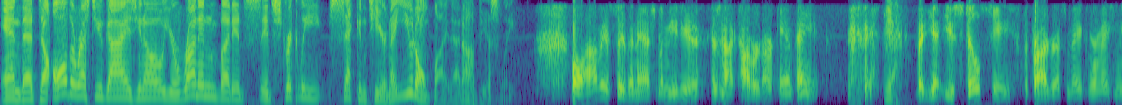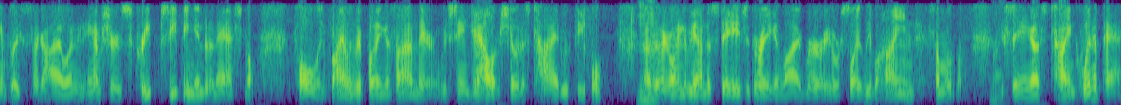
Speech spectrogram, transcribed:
and that uh, all the rest of you guys, you know, you're running, but it's it's strictly second tier. Now, you don't buy that, obviously. Well, obviously, the national media has not covered our campaign. Yeah. But yet you still see the progress make, we're making in places like Iowa and New Hampshire is creep, seeping into the national polling. Finally, they're putting us on there. We've seen Gallup showed us tied with people uh, mm-hmm. that are going to be on the stage at the Reagan Library or slightly behind some of them. Right. You're seeing us tying Quinnipiac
